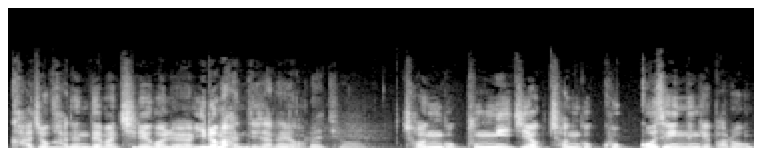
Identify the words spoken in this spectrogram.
가져가는 데만 7일 걸려요. 이러면 안 되잖아요. 그렇죠. 전국 북미 지역 전국 곳곳에 있는 게 바로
